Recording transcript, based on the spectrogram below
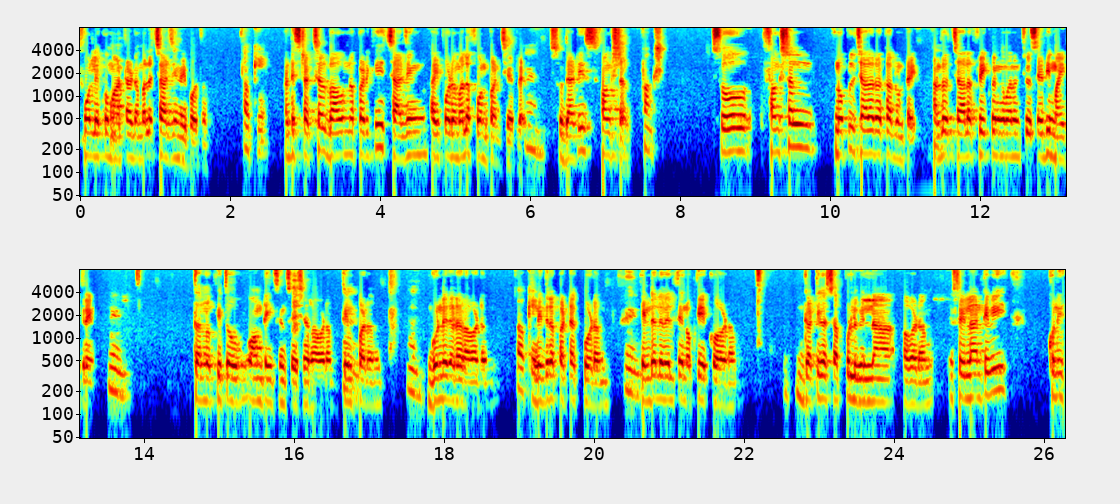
ఫోన్లో ఎక్కువ మాట్లాడడం వల్ల ఛార్జింగ్ అయిపోతుంది. ఓకే అంటే స్ట్రక్చర్ బాగున్నప్పటికీ ఛార్జింగ్ అయిపోవడం వల్ల ఫోన్ పని చేయట్లేదు Hmm. So that is functional function so functional నొప్పులు చాలా రకాలు ఉంటాయి. అందులో చాలా ఫ్రీక్వెంట్గా మనం చూసేది మైగ్రేన్ తలనొప్పితో వామిటింగ్ సెన్సేషన్ రావడం తింపడం గుండె దడ రావడం ఓకే నిద్ర పట్టకపోవడం ఎండలో వెళ్తే నొప్పి ఎక్కువ అవడం గట్టిగా సప్పులు విన్నా అవ్వడం సో ఇలాంటివి కొన్ని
